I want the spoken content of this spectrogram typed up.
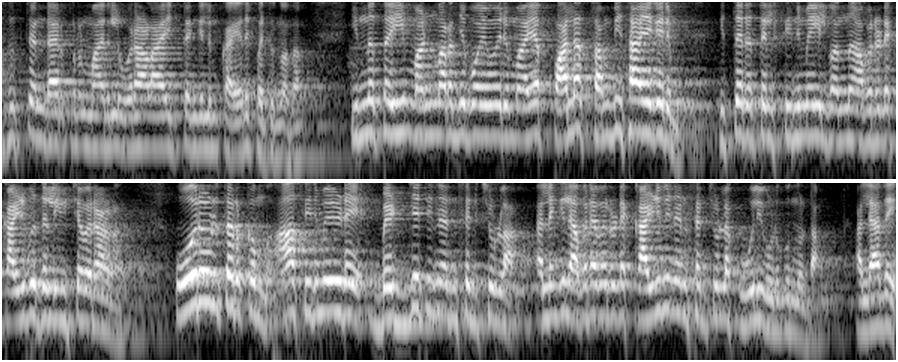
അസിസ്റ്റന്റ് ഡയറക്ടർമാരിൽ ഒരാളായിട്ടെങ്കിലും കയറി പറ്റുന്നത്. ഇന്നത്തെയും മൺമറഞ്ഞു പോയവരുമായ പല സംവിധായകരും ഇത്തരത്തിൽ സിനിമയിൽ വന്ന് അവരുടെ കഴിവ് തെളിയിച്ചവരാണ്. ഓരോരുത്തർക്കും ആ സിനിമയുടെ ബഡ്ജറ്റിനനുസരിച്ചുള്ള അല്ലെങ്കിൽ അവരവരുടെ കഴിവിനനുസരിച്ചുള്ള കൂലി കൊടുക്കുന്നുണ്ടാവും അല്ലാതെ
